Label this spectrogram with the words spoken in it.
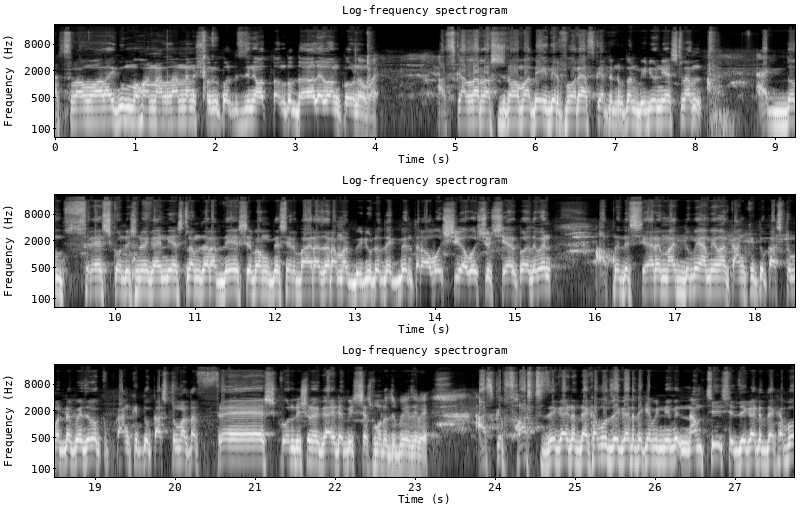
আসসালামু আলাইকুম, মহান আল্লাহর নামে শুরু করতেছি যিনি অত্যন্ত দয়াল এবং করুণাময়। আজকে আল্লাহর রসুল রহমাতে ঈদের পরে আজকে একটা নতুন ভিডিও নিয়ে আসলাম। একদম ফ্রেশ কন্ডিশনের গাড়ি নিয়ে আসলাম। যারা দেশ এবং দেশের বাইরে যারা আমার ভিডিওটা দেখবেন, তারা অবশ্যই অবশ্যই শেয়ার করে দেবেন। আপনাদের শেয়ারের মাধ্যমে আমি আমার কাঙ্ক্ষিত কাস্টমারটা পেয়ে যাব। কাঙ্ক্ষিত কাস্টমার তার ফ্রেশ কন্ডিশনের গাড়িটা বিশ্বাস মতো পেয়ে যাবে। আজকে ফার্স্ট যে গাড়িটা দেখাবো, যে গাড়ি থেকে আমি নেমে নামছি, সে যে গাড়িটা দেখাবো।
